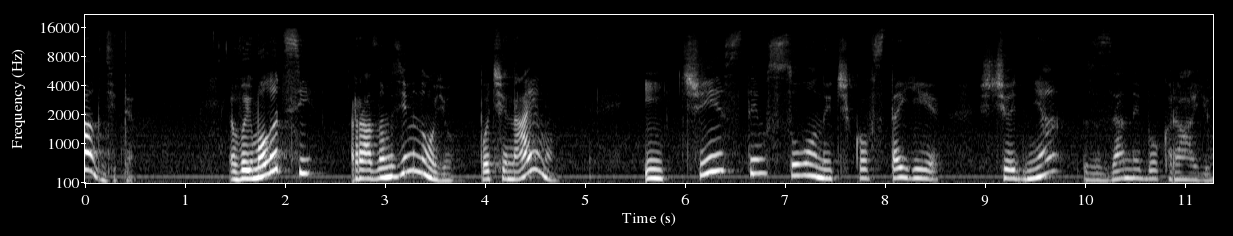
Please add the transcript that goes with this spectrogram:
Так, діти, ви молодці. Разом зі мною починаємо. І чистим сонечко встає щодня з-за небокраю.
